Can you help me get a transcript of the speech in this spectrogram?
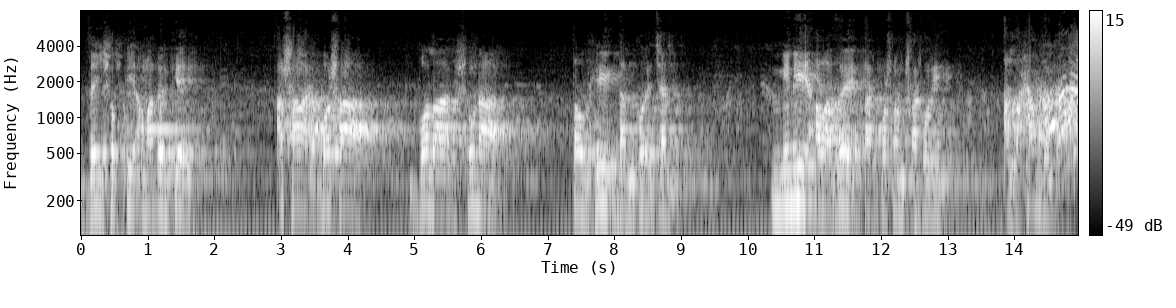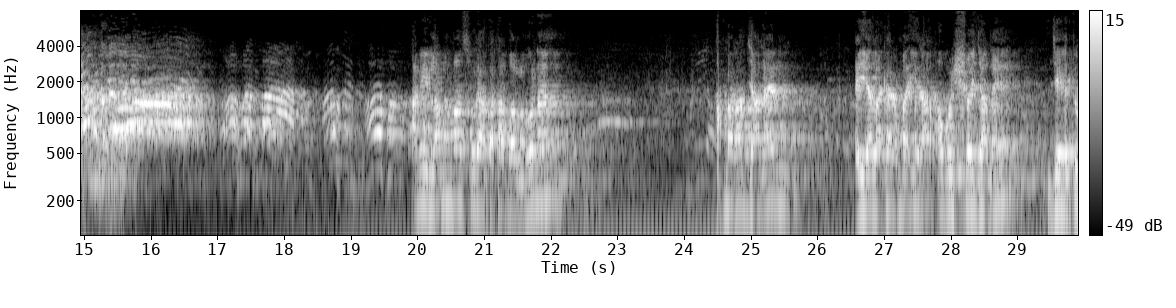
যেই শক্তি আমাদেরকে আসার বসার, বলার, শোনার তৌফিক দান করেছেন। মিনি আওয়াজে তার প্রশংসা করি। আলহামদুলিল্লাহ। আমি লম্বা সুরা কথা বলব না। আপনারা জানেন, এই এলাকার বাইরা অবশ্যই জানে, যেহেতু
